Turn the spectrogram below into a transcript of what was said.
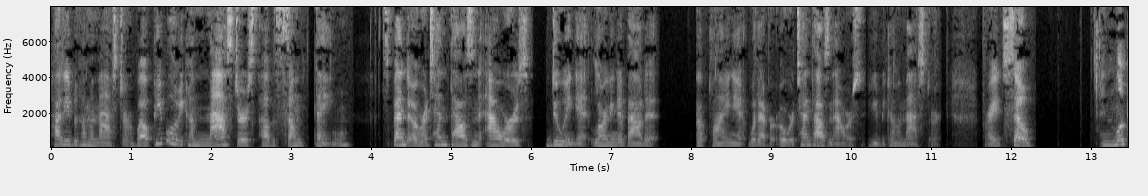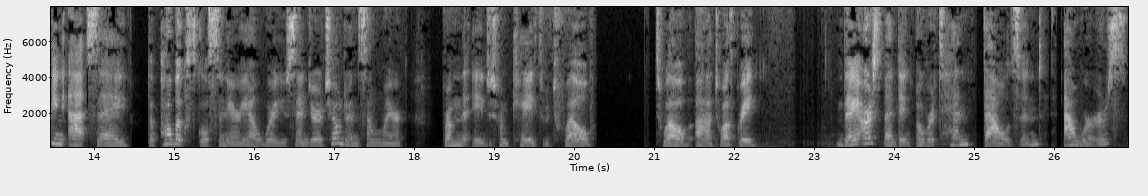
how do you become a master? Well, people who become masters of something spend over 10,000 hours doing it, learning about it, applying it, whatever. Over 10,000 hours, you become a master, right? So, in looking at, say, the public school scenario where you send your children somewhere from the ages from K through 12, 12 uh, 12th grade, they are spending over 10,000 hours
